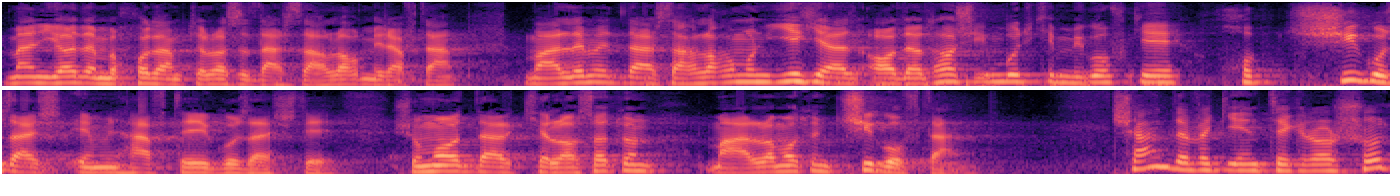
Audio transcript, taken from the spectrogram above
من یادم خودم کلاس درس اخلاق می‌رفتم معلم درس اخلاقمون یکی از عادتهاش این بود که می‌گفت که خب چی گذشت این هفته گذشته؟ شما در کلاساتون معلماتون چی گفتند؟ چند دفعه که این تکرار شد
